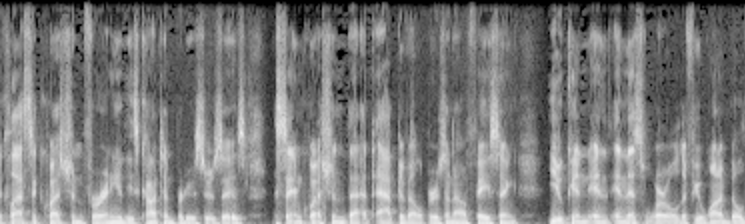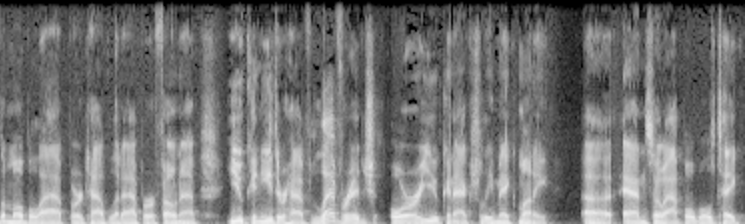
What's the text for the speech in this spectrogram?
The classic question for any of these content producers is the same question that app developers are now facing. You can, in, in this world, if you want to build a mobile app or a tablet app or a phone app, you can either have leverage or you can actually make money. Uh, and so Apple will take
